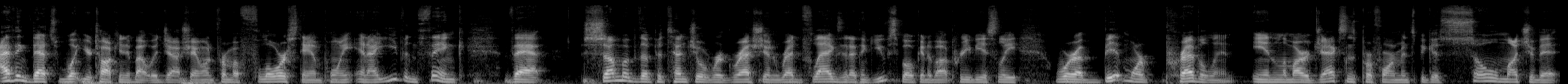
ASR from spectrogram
I think that's what you're talking about with Josh Allen from a floor standpoint, and I even think that some of the potential regression red flags that I think you've spoken about previously were a bit more prevalent in Lamar Jackson's performance because so much of it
